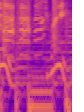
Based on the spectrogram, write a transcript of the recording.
two, three,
